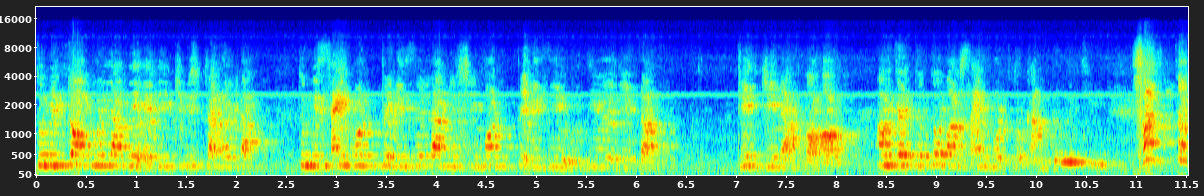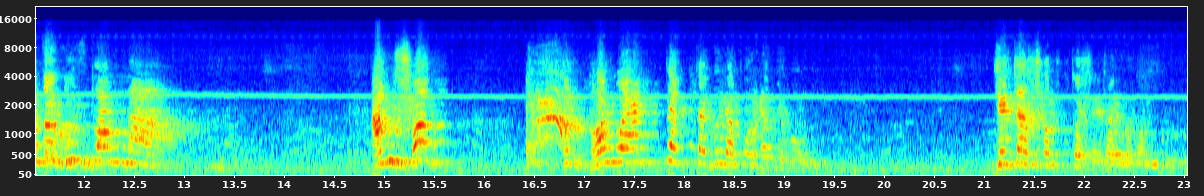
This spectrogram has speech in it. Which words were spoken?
তুমি টম হইলে আমি হেরি খ্রিস্টান হইতাম। তুমি সাইমন পেরিস হইলে আমি সিমন পেরিজি হুজি হয়ে যেতাম। ঠিক কিনা কহ? আমি তো তোমার সাইনবোর্ড তো কান্দে রয়েছি। সত্য তো খুঁজলাম না। আমি সব ধর্ম একটা একটা করে পড়ে দেব। যেটা সত্য সেটা গ্রহণ করব।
